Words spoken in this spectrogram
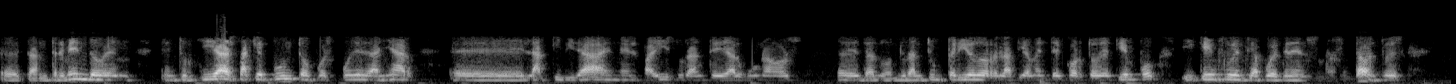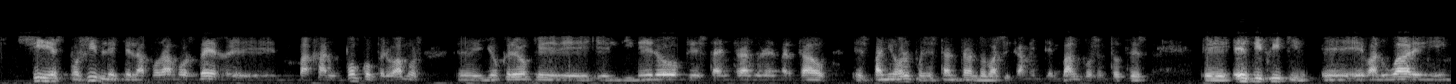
eh, tan tremendo en, en, Turquía, hasta qué punto pues puede dañar eh, la actividad en el país durante algunos durante un periodo relativamente corto de tiempo y qué influencia puede tener en su resultado. Entonces, sí es posible que la podamos ver bajar un poco, pero vamos, eh, yo creo que el dinero que está entrando en el mercado español pues está entrando básicamente en bancos. Entonces, eh, es difícil eh, evaluar en,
